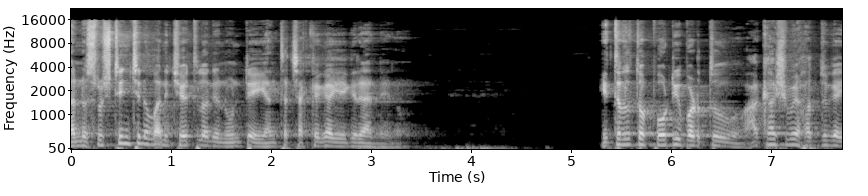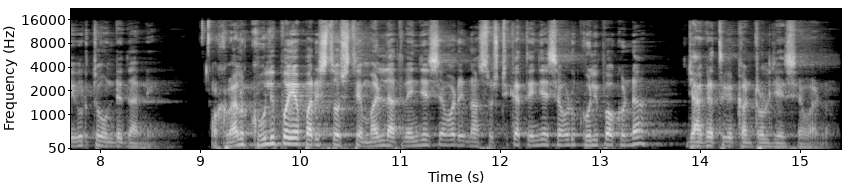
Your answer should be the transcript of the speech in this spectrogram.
నన్ను సృష్టించిన వారి చేతిలో నేను ఉంటే ఎంత చక్కగా ఎగిరాను నేను. ఇతరులతో పోటీ పడుతూ ఆకాశమే హద్దుగా ఎగురుతూ ఉండేదాన్ని. ఒకవేళ కూలిపోయే పరిస్థితి వస్తే మళ్ళీ అతను ఏం చేసేవాడు? నా సృష్టికర్త ఏం చేసేవాడు? కూలిపోకుండా జాగ్రత్తగా కంట్రోల్ చేసేవాడు.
